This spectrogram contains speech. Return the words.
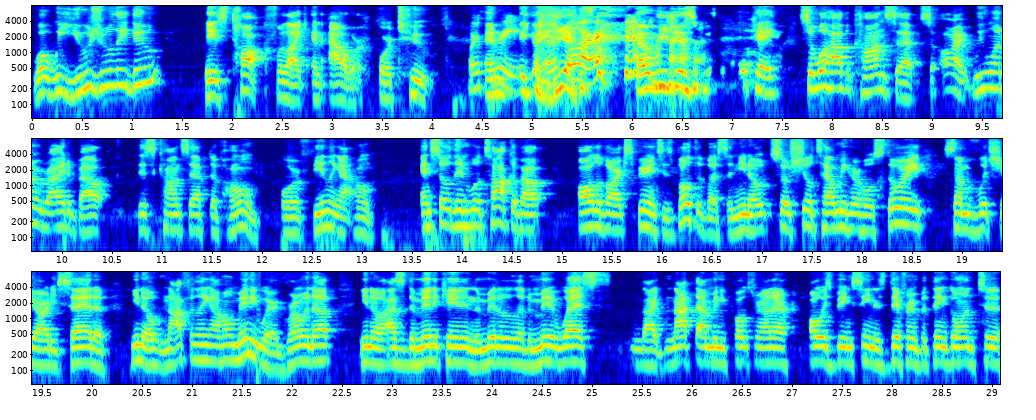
What we usually do is talk for like an hour or two or three and, or yes, four. and we just okay. So we'll have a concept. So all right, we want to write about this concept of home or feeling at home, and so then we'll talk about all of our experiences, both of us. And you know, so she'll tell me her whole story, some of which she already said of you know not feeling at home anywhere, growing up, you know, as a Dominican in the middle of the Midwest, like not that many folks around there always being seen as different but then going to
